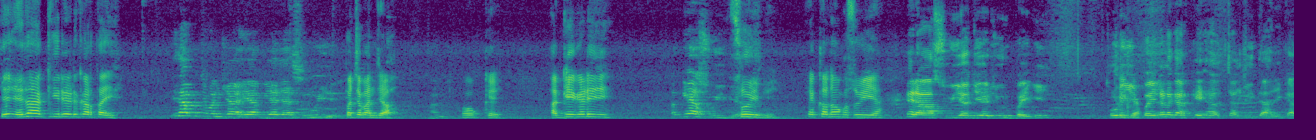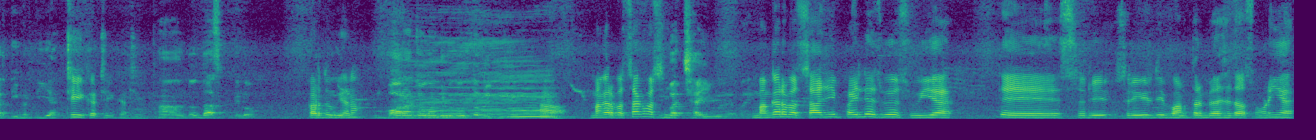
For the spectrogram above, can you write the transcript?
ਤੇ ਇਹਦਾ ਕੀ ਰੇਟ ਕਰਤਾ ਜੀ? ਇਹਦਾ 55000 ਰੁਪਿਆ ਜੈ ਸੂਈ ਦੇ 55 ਹਾਂਜੀ। ਓਕੇ। ਅੱਗੇ ਕਿਹੜੀ ਜੀ? ਅੱਗੇ ਆ ਸੂਈ ਵੀ ਆ। ਸੂਈ ਵੀ। ਇਹ ਕਦੋਂ ਕੁ ਸੂਈ ਆ? ਇਹ ਰਾਤ ਸੂਈ ਆ ਜੀ ਅਜੂਰ ਪੈਗੀ ਥੋੜੀ ਠੀਕ ਜਿਹੀ। ਪਹਿਲਣ ਕਰਕੇ ਹਲਚਲ ਜੀ ਤਾਂ ਹਜੇ ਕਰਦੀ ਫਿਰਦੀ ਆ। ਠੀਕ ਹੈ ਠੀਕ ਹੈ ਠੀਕ ਹਾਂ ਦੁੱਧ 10 ਕਿਲੋ। ਕਰ ਦੂਗੀ ਹਨਾ 12 14 ਕਿਲੋ ਦੁੱਧ ਮਿਲੂ ਹਾਂ ਮਗਰ ਬੱਸਾ ਕਿ ਬੱਸੀ? ਬੱਚਾ ਹੀ ਮਗਰ ਭਾਈ। ਮਗਰ ਬੱਸਾ ਜੀ ਪਹਿਲੇ ਸੂਏ ਸੂਈ ਹੈ ਤੇ ਸਰੀ- ਸਰੀਰ ਦੀ ਬਣਤਰ ਵੈਸੇ ਤਾਂ ਸੋਹਣੀ ਹੈ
